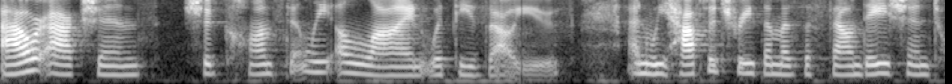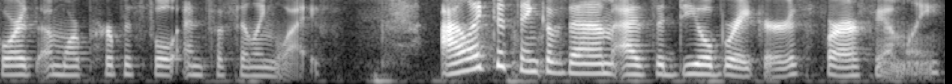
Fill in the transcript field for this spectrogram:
Our actions should constantly align with these values, and we have to treat them as the foundation towards a more purposeful and fulfilling life. I like to think of them as the deal breakers for our family.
